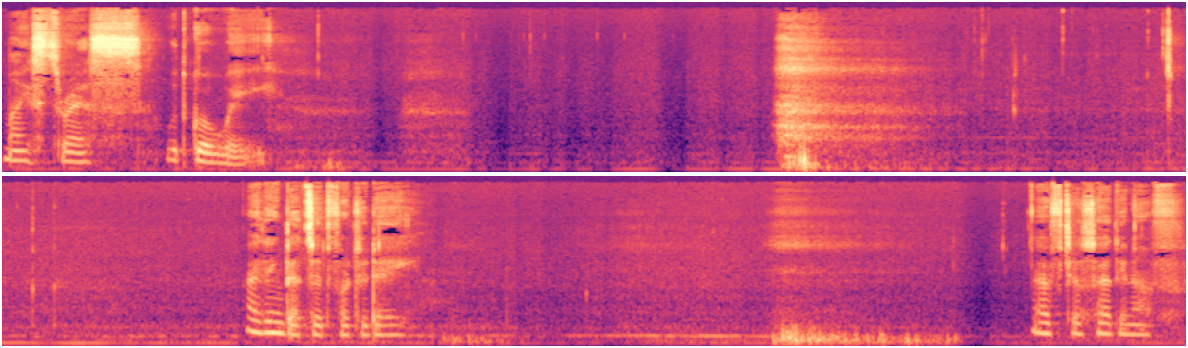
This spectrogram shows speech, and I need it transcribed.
my stress would go away. I think that's it for today. I've just had enough.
